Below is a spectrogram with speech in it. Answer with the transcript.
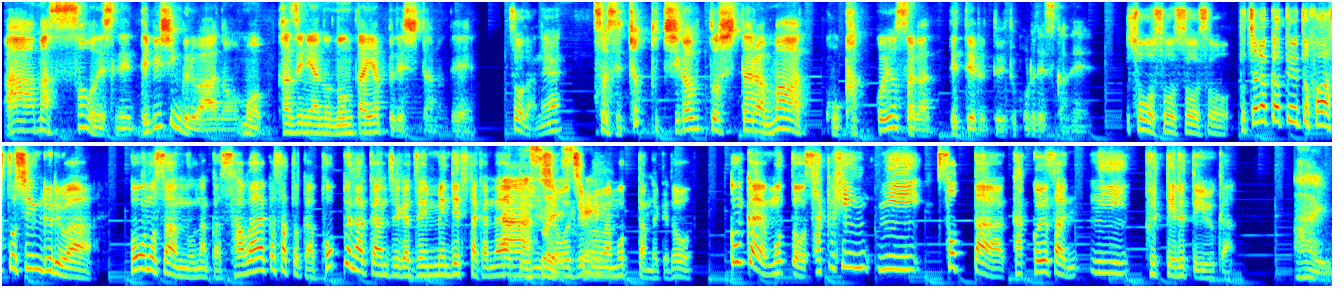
ああまあそうですねデビューシングルはあのもう完全にあのノンタイアップでしたのでそうだね。そうですねちょっと違うとしたらまあこうかっこよさが出てるというところですかねそうそうそうそう。どちらかというと、ファーストシングルは、河野さんのなんか爽やかさとか、ポップな感じが前面に出てたかなっていう印象を自分は持ったんだけど、今回はもっと作品に沿ったかっこよさに振ってるというか。はい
